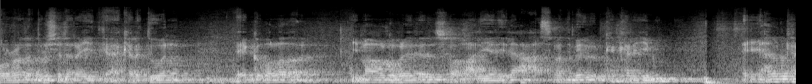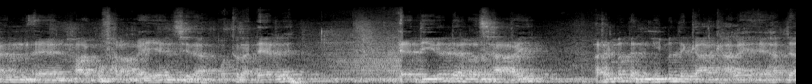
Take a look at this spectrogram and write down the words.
ururada bulshada rayidka ah kala duwan ee gobollada iyo maamul goboleedyada soomaaliyeed ilaa caasimadda meelwel ka kala yimid ay halkan maxaa ku falanqeeyeen sida waddada dheer leh ee diiraddan la saaray arrimada muhiimadda gaarka leh ee hadda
